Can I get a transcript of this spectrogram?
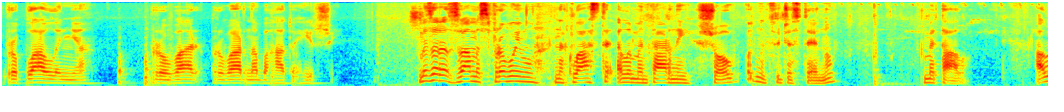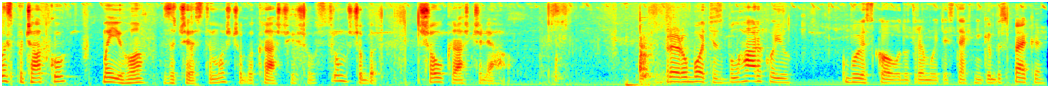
проплавлення, провар, провар набагато гірший. Ми зараз з вами спробуємо накласти елементарний шов, одну цю частину металу. Але спочатку ми його зачистимо, щоб краще йшов струм, щоб шов краще лягав. При роботі з булгаркою обов'язково дотримуйтесь техніки безпеки,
